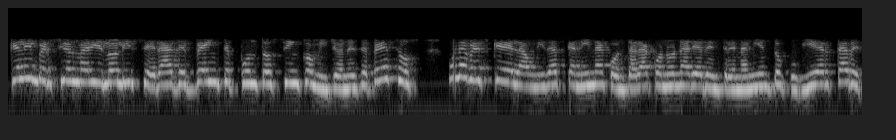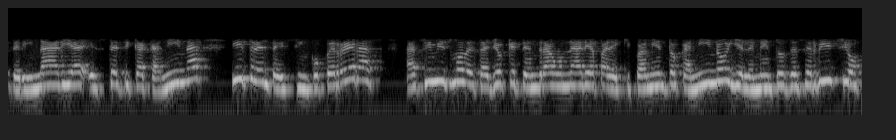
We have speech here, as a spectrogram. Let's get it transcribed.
que la inversión Mariloli será de 20.5 millones de pesos, una vez que la unidad canina contará con un área de entrenamiento cubierta, veterinaria, estética canina y 35 perreras. Asimismo, detalló que tendrá un área para equipamiento canino y elementos de servicio,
